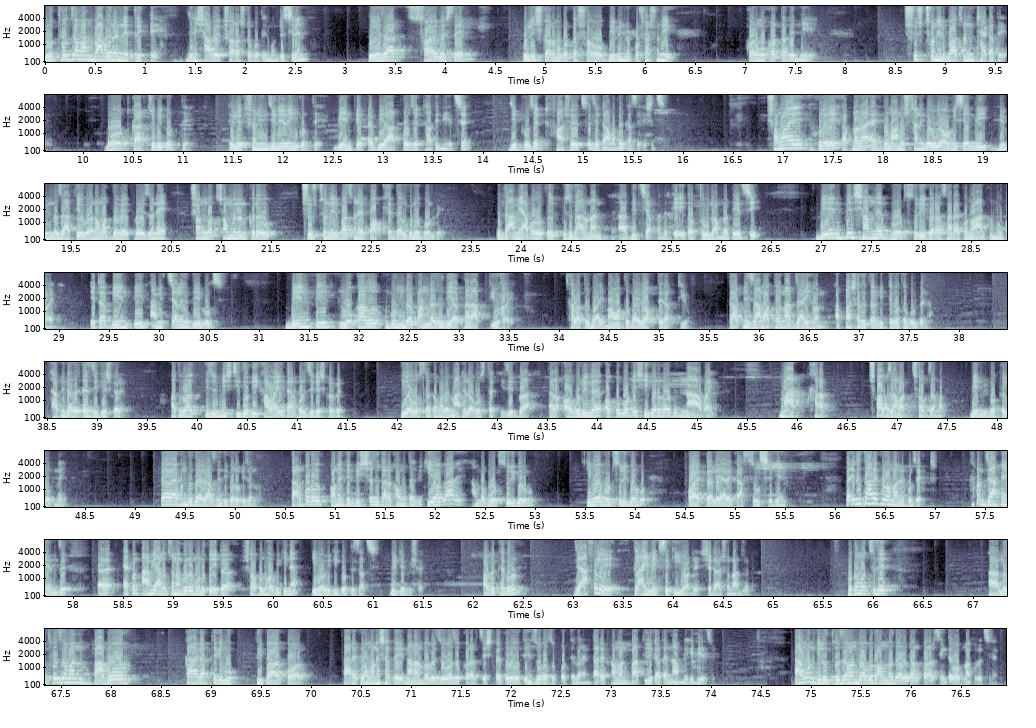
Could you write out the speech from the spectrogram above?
লুৎফুজ্জামান বাবরের নেতৃত্বে যিনি সাবেক স্বরাষ্ট্র প্রতিমন্ত্রী ছিলেন, দুই হাজার ছয় ব্যাচের পুলিশ কর্মকর্তা সহ বিভিন্ন প্রশাসনিক কর্মকর্তাদের নিয়ে সুষ্ঠু নির্বাচন ঠেকাতে, ভোট কারচুপি করতে, ইলেকশন ইঞ্জিনিয়ারিং করতে বিএনপি একটা বিরাট প্রজেক্ট হাতে নিয়েছে, যে প্রজেক্ট ফাঁস হয়েছে, যেটা আমাদের কাছে এসেছে। সময় হলে আপনারা একদম আনুষ্ঠানিকভাবে অফিসিয়ালি বিভিন্ন জাতীয় গণমাধ্যমের প্রয়োজনে সংবাদ সম্মেলন করেও সুষ্ঠু নির্বাচনের পক্ষের দলগুলো বলবে। কিন্তু আমি আপাতত কিছু ধারণা দিচ্ছি আপনাদেরকে, এই তথ্যগুলো আমরা পেয়েছি। বিএনপির সামনে ভোট চুরি করা ছাড়া কোনো আর কোনো উপায় নেই। এটা বিএনপির, আমি চ্যালেঞ্জ দিয়ে বলছি। বিএনপির লোকাল গুন্ডা পান্ডা যদি আপনার আত্মীয় হয়, খালাতো ভাই, মামাতো ভাই, রক্তের আত্মীয়, তা আপনি জামাত আর যাই হন, আপনার সাথে তার মিথ্যে কথা বলবে না। আপনি তাদের কাছে জিজ্ঞেস করেন, অথবা কিছু মিষ্টি যদি খাওয়াই, তারপর জিজ্ঞেস করবেন, কি অবস্থা তোমাদের, মাঠের অবস্থা কি? জিতবা? তারা অবলীলায়, অকপটে স্বীকার করবে, না ভাই। মাঠ খারাপ, সব জামাত সব জামাত, বিএনপির পক্ষে লোক নেই। তারা এখন তো তারা রাজনীতি করবে জন্য তারপরও অনেকের বিশ্বাসে তারা ক্ষমতা হবে? কীভাবে আরে, আমরা ভোট চুরি করব। কীভাবে ভোট চুরি করব? কয়েকটা লেয়ারে কাজ চলছে বিএনপি। তাই এটা তারেক রহমানের প্রজেক্ট কারণ জানেন যে এখন আমি আলোচনা করে মূলত এটা সফল হবে কিনা, কীভাবে কি করতে চাচ্ছে, দুইটা বিষয়। অপেক্ষা করুন যে আসলে ক্লাইম্যাক্সে কি ঘটে সেটা শোনার জন্য। প্রথম হচ্ছে যে লুৎফুজ্জামান বাবর কারাগার থেকে মুক্তি পাওয়ার পর তারেক রহমানের সাথে নানানভাবে যোগাযোগ করার চেষ্টা করেও তিনি যোগাযোগ করতে পারেন। তারেক রহমান বাতিল খাতায় নাম লিখে দিয়েছে এমনকি লুৎফুজ্জামান বাবুর অন্য দলটল করার চিন্তা ভাবনা করেছিলেন।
